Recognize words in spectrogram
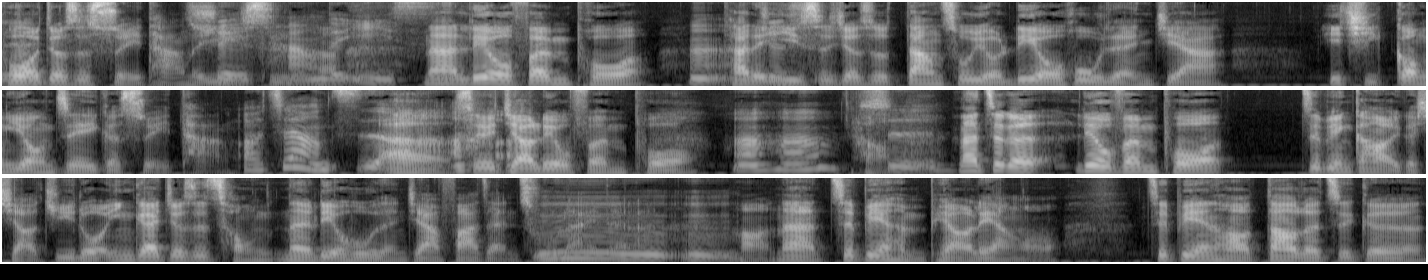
坡就是水塘的意思，水塘的意思。那六分坡，它的意思就是当初有六户人家。一起共用这个水塘哦，这样子啊，所以叫六分坡。嗯哼，好，是那这个六分坡这边刚好一个小聚落，应该就是从那六户人家发展出来的。嗯嗯，好，那这边很漂亮哦。这边哈到了这个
